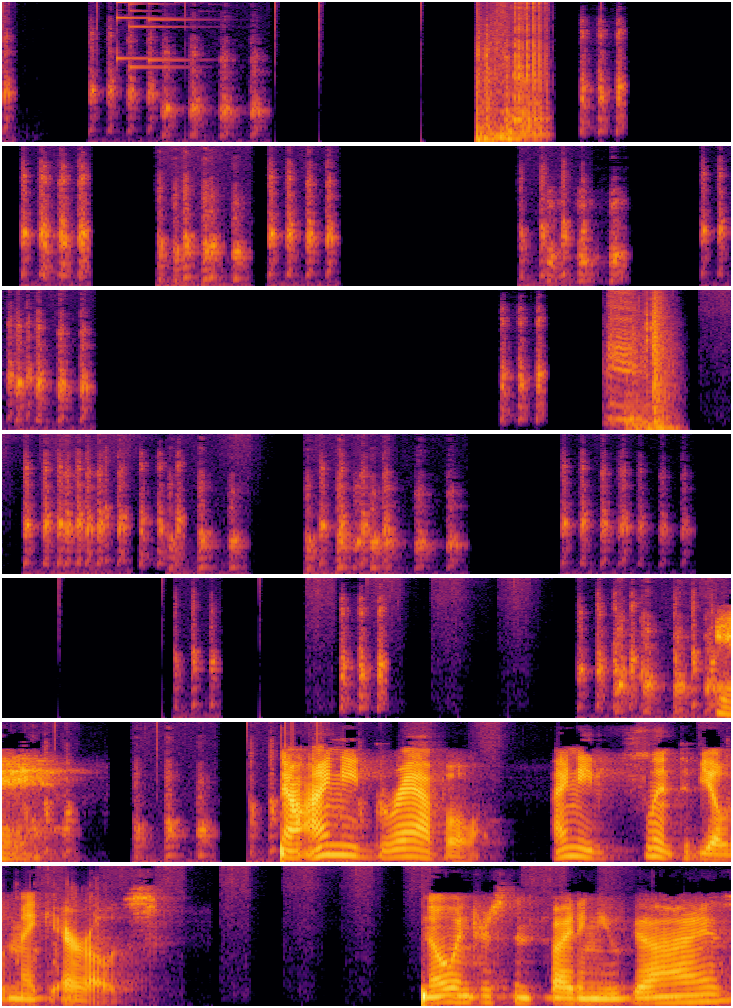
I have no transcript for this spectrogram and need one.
Okay. Now I need gravel. I need flint to be able to make arrows. No interest in fighting you guys.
